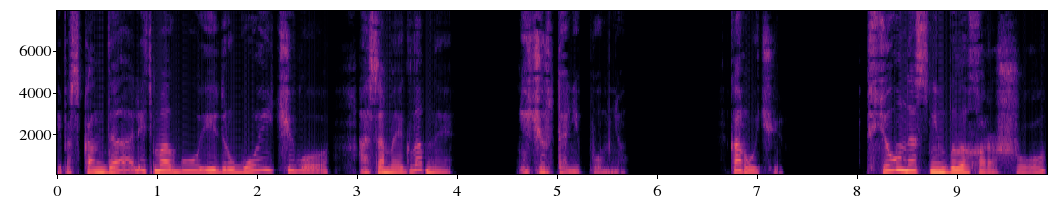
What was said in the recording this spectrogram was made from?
И поскандалить могу, и другое чего. А самое главное, ни черта не помню. Короче, все у нас с ним было хорошо,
